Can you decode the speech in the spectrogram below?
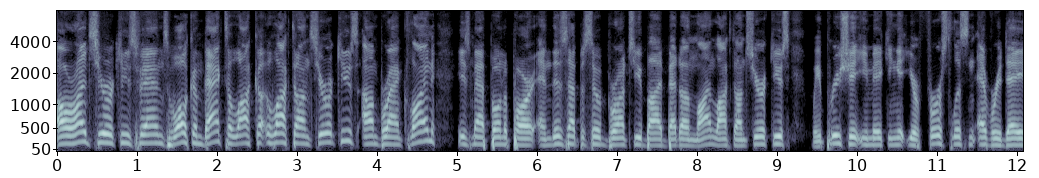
All right, Syracuse fans, welcome back to Lock- Locked On Syracuse. I'm Brad Klein. He's Matt Bonaparte, and this episode brought to you by Bet Online, Locked On Syracuse. We appreciate you making it your first listen every day.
